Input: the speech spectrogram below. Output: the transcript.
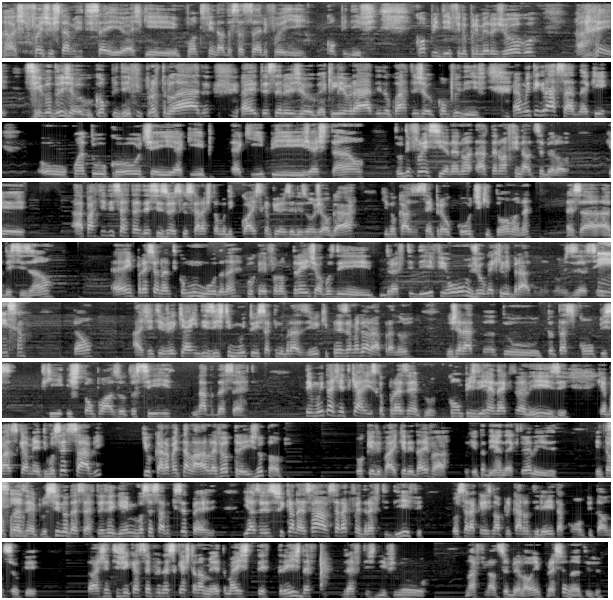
Eu acho que foi justamente isso aí. Eu acho que o ponto final dessa série foi Comp Diff. Comp Diff no primeiro jogo, Aí, segundo jogo, Comp Diff pro outro lado. Aí, terceiro jogo, equilibrado. E no quarto jogo, Comp Diff. É muito engraçado, né? Que o quanto o coach e equipe, equipe gestão, tudo influencia, né? Até numa final de CBLOL. Porque a partir de certas decisões que os caras tomam de quais campeões eles vão jogar, que no caso sempre é o coach que toma, né? Essa a decisão é impressionante como muda, né? Porque foram três jogos de draft diff e um jogo equilibrado, né? Vamos dizer assim. Isso. Então, a gente vê que ainda existe muito isso aqui no Brasil e que precisa melhorar para não, não, gerar tanto, tantas comps que estompam as outras se nada der certo. Tem muita gente que arrisca, por exemplo, comps de Renekton Elise, que é basicamente você sabe que o cara vai estar tá lá level 3 no top. Porque ele vai querer daivar, porque tá de Renekton Elise. Então, Sim. por exemplo, se não der certo esse game, você sabe que você perde. E às vezes fica nessa, ah, será que foi draft diff? Ou será que eles não aplicaram direito a comp e tal, não sei o quê. Então a gente fica sempre nesse questionamento, mas ter três drafts diff no, na final do CBLOL é impressionante, viu?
